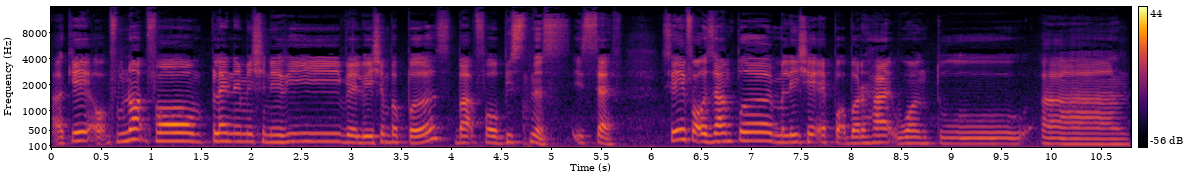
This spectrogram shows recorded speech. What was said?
Okay, of- not for plant and machinery valuation purpose, but for business itself. Say for example, Malaysia Airport Berhad want to uh,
